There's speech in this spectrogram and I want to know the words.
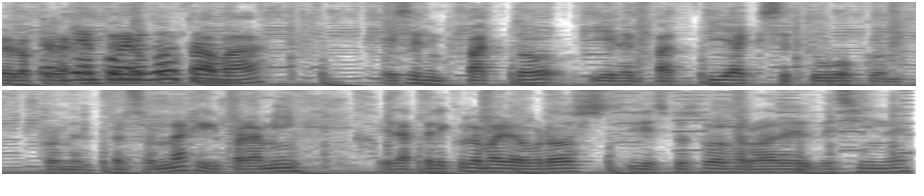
Pero lo que la gente no contaba es el impacto y la empatía que se tuvo con, con el personaje. Y para mí, eh, la película Mario Bros. y después podemos hablar de, cine,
